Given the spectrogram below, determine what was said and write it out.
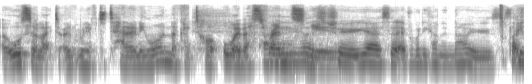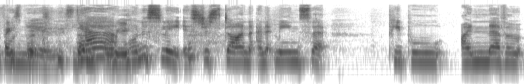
I also liked it. I didn't really have to tell anyone. Like, I told all my best oh, friends oh, that's knew. true. Yeah, so everybody kind of knows. It's like People Facebook. knew. It's done yeah, honestly, it's just done, and it means that people. I never.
